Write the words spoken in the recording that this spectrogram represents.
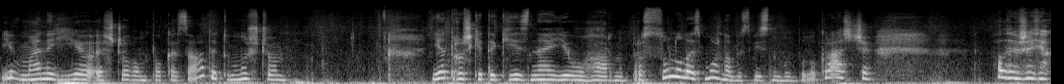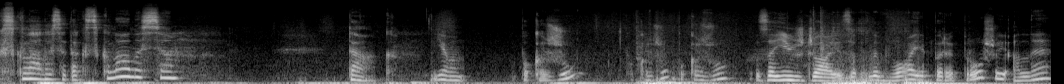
І в мене є е, що вам показати, тому що я трошки таки з нею гарно просунулась. Можна би, звісно, було краще. Але вже як склалося, так склалося. Так, я вам покажу, покажу, покажу. Заїжджає, запливає, перепрошую, але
